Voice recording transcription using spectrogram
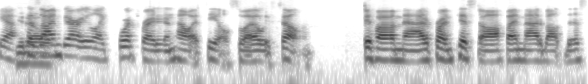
Yeah, because I'm very like forthright in how I feel, so I always tell them if I'm mad, if I'm pissed off, I'm mad about this.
